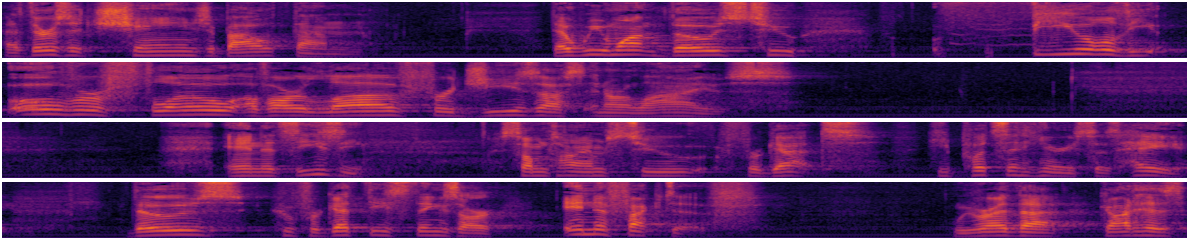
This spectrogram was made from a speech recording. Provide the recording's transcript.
That there's a change about them. That we want those to feel the overflow of our love for Jesus in our lives. And it's easy sometimes to forget. He puts in here, he says, hey, those who forget these things are ineffective. We read that God has,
